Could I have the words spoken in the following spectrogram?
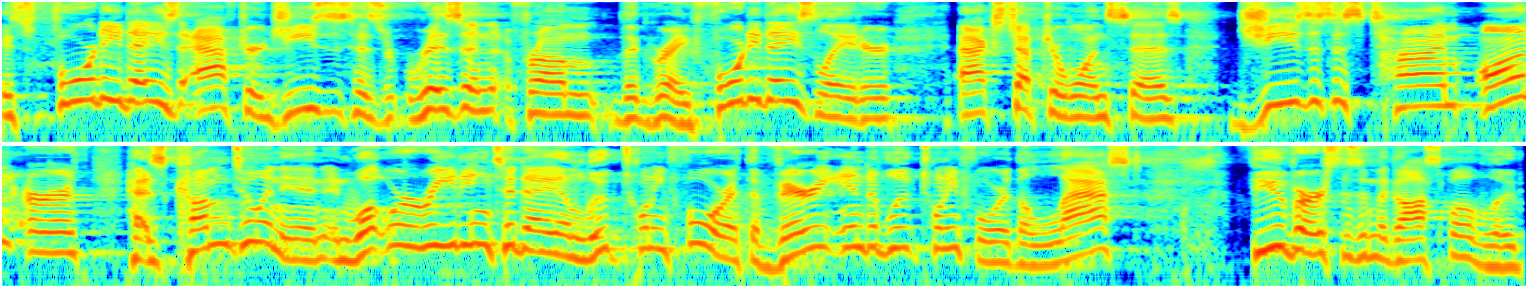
is 40 days after Jesus has risen from the grave. 40 days later, Acts chapter 1 says, Jesus' time on earth has come to an end. And what we're reading today in Luke 24, at the very end of Luke 24, the last few verses in the Gospel of Luke,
